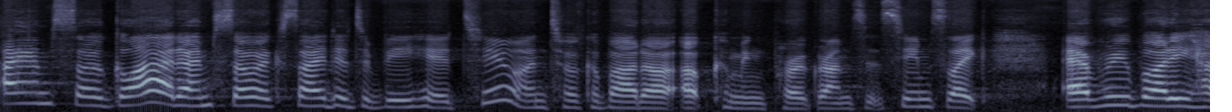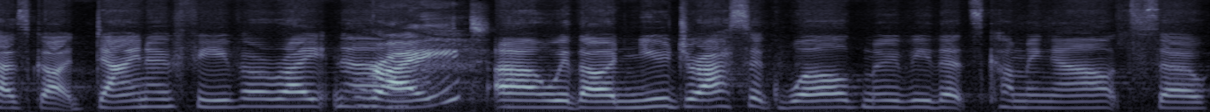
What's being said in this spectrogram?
I am so glad. I'm so excited to be here too and talk about our upcoming programs. It seems like everybody has got dino fever right now. Right. Uh, with our new Jurassic World movie that's coming out. So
